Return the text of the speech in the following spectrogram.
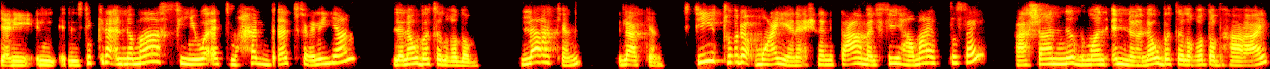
يعني الفكرة إنه ما في وقت محدد فعليا لنوبة الغضب. لكن لكن في طرق معينة إحنا نتعامل فيها مع الطفل عشان نضمن إنه نوبة الغضب هاي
